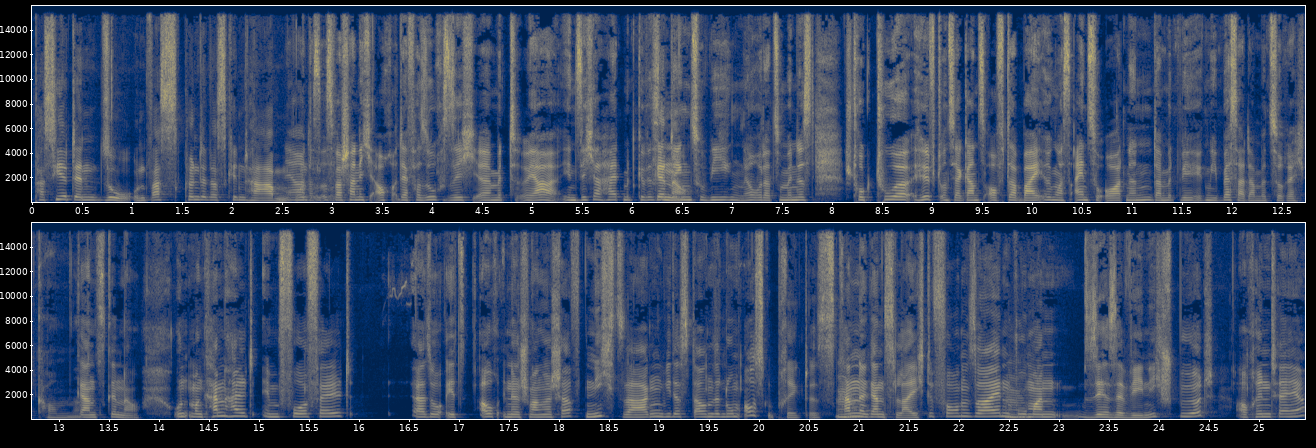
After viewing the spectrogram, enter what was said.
passiert denn so und was könnte das Kind haben? Ja, und, das und, ist wahrscheinlich auch der Versuch, sich äh, mit ja in Sicherheit mit gewissen genau. Dingen zu wiegen, ne? oder zumindest Struktur hilft uns ja ganz oft dabei, irgendwas einzuordnen, damit wir irgendwie besser damit zurechtkommen. Ne? Ganz genau. Und man kann halt im Vorfeld also jetzt auch in der Schwangerschaft, nicht sagen, wie das Down-Syndrom ausgeprägt ist. Kann mhm. eine ganz leichte Form sein, mhm. wo man sehr, sehr wenig spürt, auch hinterher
